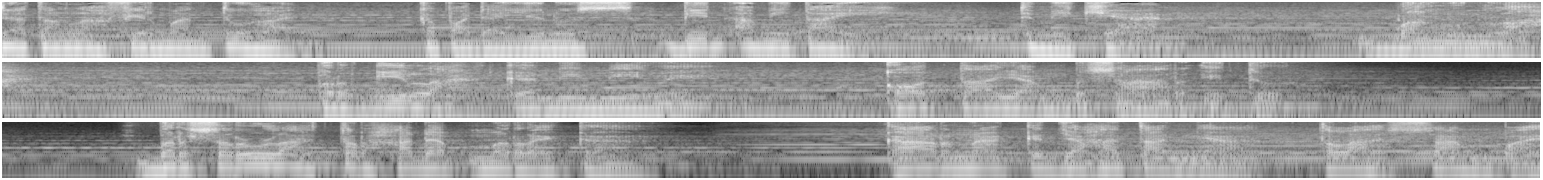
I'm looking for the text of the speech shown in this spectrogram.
Datanglah firman Tuhan kepada Yunus bin Amitai. Demikian. Bangunlah, pergilah ke Niniwe, kota yang besar itu. Berserulah terhadap mereka, karena kejahatannya telah sampai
